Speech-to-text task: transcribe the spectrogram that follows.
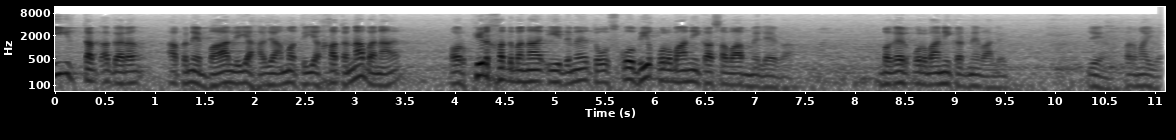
عید تک اگر اپنے بال یا حجامت یا خط نہ بنائے اور پھر خط بنا عید میں تو اس کو بھی قربانی کا ثواب ملے گا، بغیر قربانی کرنے والے۔ جی ہاں فرمائیے۔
